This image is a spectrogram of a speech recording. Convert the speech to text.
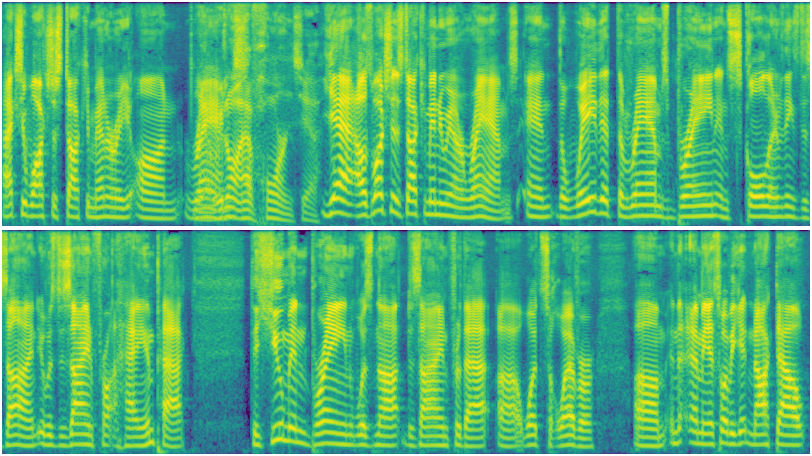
I actually watched this documentary on Rams. Yeah, we don't have horns. Yeah. Yeah, I was watching this documentary on Rams, and the way that the Rams' brain and skull and everything's designed, it was designed for high impact. The human brain was not designed for that uh, whatsoever. Um, and I mean, that's why we get knocked out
